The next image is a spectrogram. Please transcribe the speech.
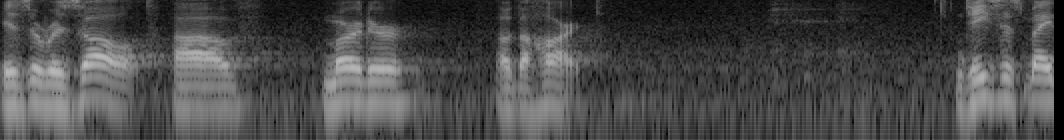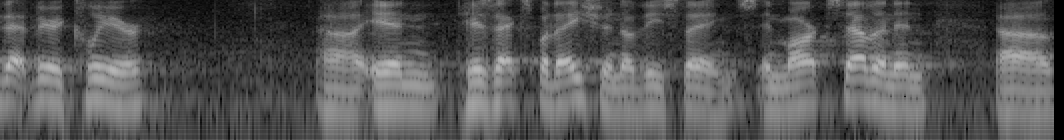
is a result of murder of the heart. Jesus made that very clear uh, in his explanation of these things. In Mark 7 and uh,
